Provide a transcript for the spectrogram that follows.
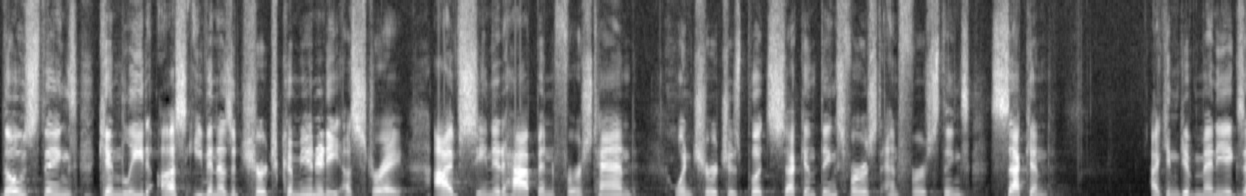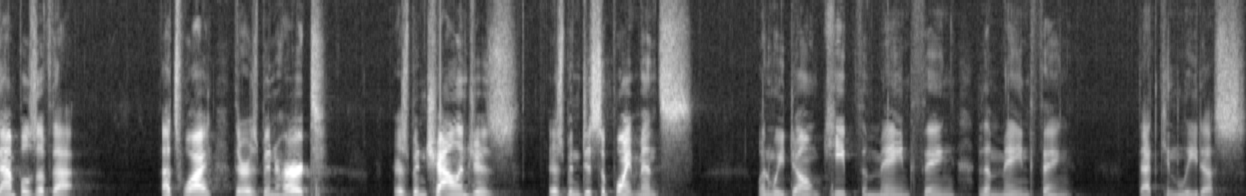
Those things can lead us, even as a church community, astray. I've seen it happen firsthand when churches put second things first and first things second. I can give many examples of that. That's why there has been hurt, there's been challenges, there's been disappointments when we don't keep the main thing the main thing, that can lead us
